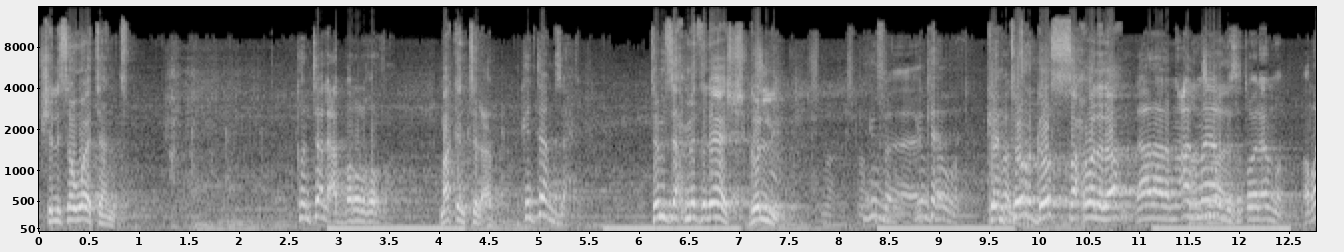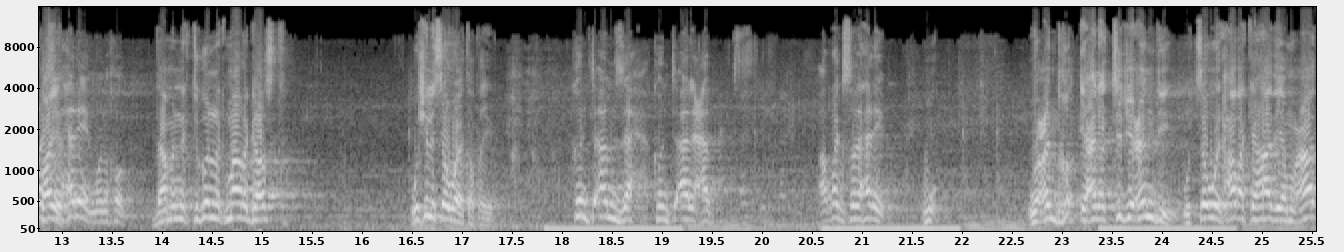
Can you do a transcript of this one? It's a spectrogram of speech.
وش اللي سويته أنت؟ كنت ألعب برا الغرفة. ما كنت تلعب. كنت أمزح. تمزح مثل إيش؟ قل لي. كيف كيف كنت ترقص صح ولا لا؟ لا لا لا معاذ ما يرقص طول العمر. الرقص طيب. الحريم وأنا أخوك. دام إنك تقول إنك ما رقصت وش اللي سويته طيب؟ كنت أمزح كنت ألعب. الرقص الحريم. وعند غ... يعني تجي عندي وتسوي الحركة هذه يا معاذ؟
